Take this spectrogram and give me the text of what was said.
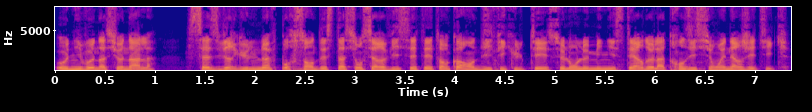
Au niveau national, 16,9% des stations-service étaient encore en difficulté selon le ministère de la Transition énergétique.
